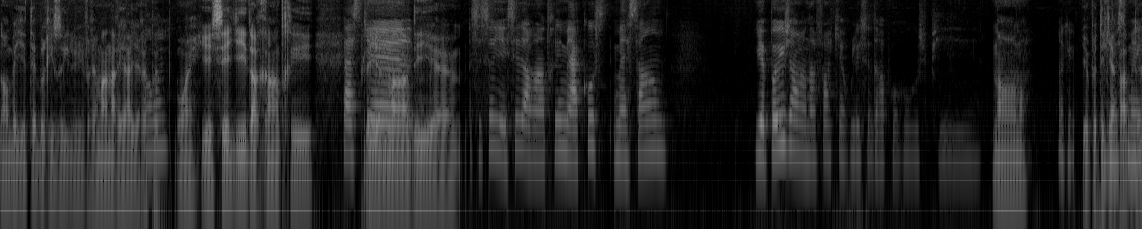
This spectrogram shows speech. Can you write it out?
non, ben il était brisé, là. vraiment en arrière. Il aurait ah pas... ouais? Il a essayé de rentrer. Parce puis là, il a demandé. Euh, c'est ça, il a essayé de rentrer, mais à cause, me semble. Il n'y a pas eu genre une affaire qui a roulé sur le drapeau rouge, puis. Non, non. Il n'a pas été capable de.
